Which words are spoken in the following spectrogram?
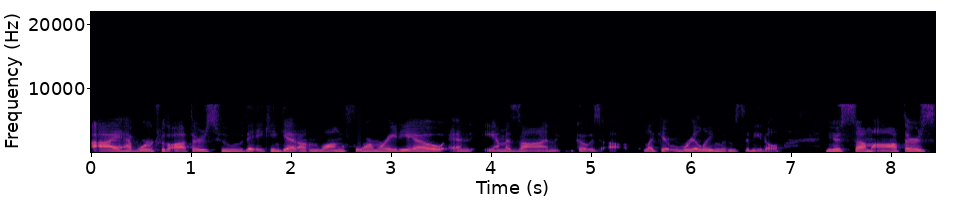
I have worked with authors who they can get on long form radio and Amazon goes up. Like it really moves the needle. You know, some authors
